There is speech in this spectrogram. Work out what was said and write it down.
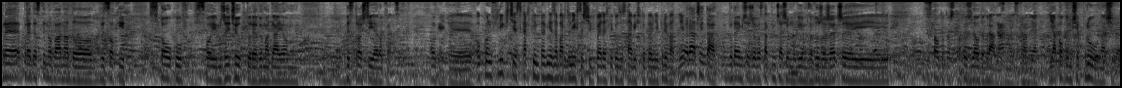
pre, predestynowana do wysokich stołków w swoim życiu, które wymagają bystrości i elokwencji. Okej. E, O konflikcie z Kartkiem pewnie za bardzo nie chcesz się wypowiadać, tylko zostawić to pewnie prywatnie. Raczej tak. Wydaje mi się, że w ostatnim czasie mówiłem za dużo rzeczy i zostało to też trochę źle odebrane z mojej strony, jak, jakobym się pruł na siłę.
